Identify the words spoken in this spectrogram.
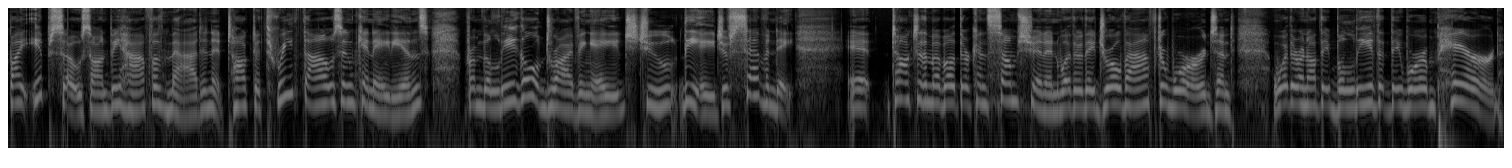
by Ipsos on behalf of MADD, and it talked to 3,000 Canadians from the legal driving age to the age of 70. It talked to them about their consumption and whether they drove afterwards and whether or not they believed that they were impaired.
